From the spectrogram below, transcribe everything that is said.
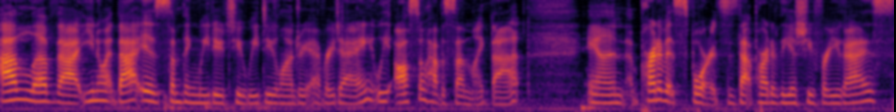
I love that. You know what? That is something we do too. We do laundry every day. We also have a son like that. And part of it's sports. Is that part of the issue for you guys?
